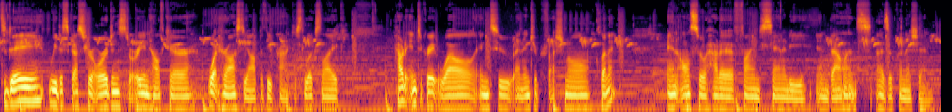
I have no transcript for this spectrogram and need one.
Today we discuss her origin story in healthcare, what her osteopathy practice looks like, how to integrate well into an interprofessional clinic, and also how to find sanity and balance as a clinician.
